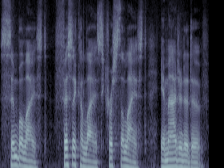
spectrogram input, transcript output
symbolized, physicalized, crystallized, imaginative,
